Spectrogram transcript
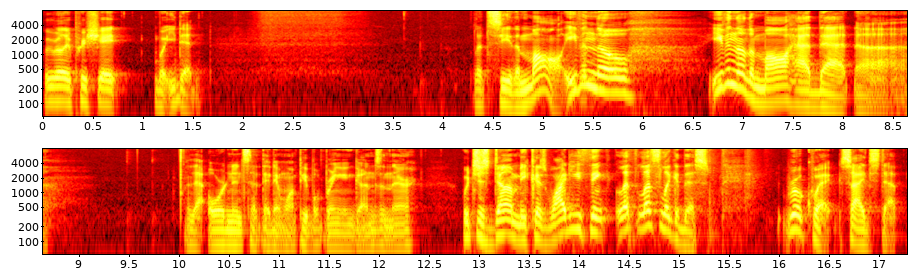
We really appreciate what you did. Let's see, the mall, even though even though the mall had that uh, that ordinance that they didn't want people bringing guns in there, which is dumb because why do you think? Let, let's look at this real quick. Sidestep:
